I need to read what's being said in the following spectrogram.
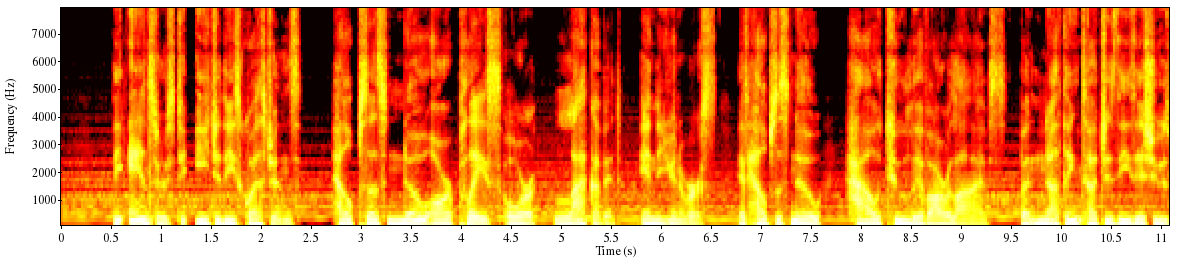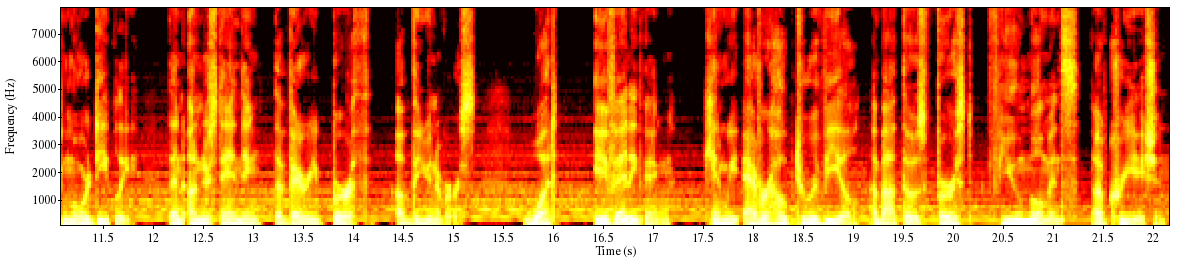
The answers to each of these questions helps us know our place or lack of it in the universe. It helps us know how to live our lives. But nothing touches these issues more deeply than understanding the very birth of the universe. What, if anything, can we ever hope to reveal about those first few moments of creation?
